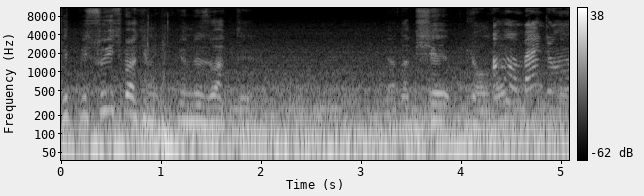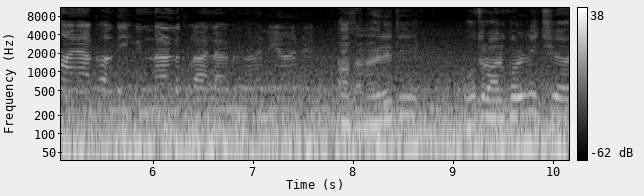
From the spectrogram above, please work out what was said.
Git bir su iç bakayım gündüz vakti. Ya da bir şey yolda. Ama bence onunla alakalı değil, gündarlıkla alakalı hani yani. Adana öyle değil. Otur alkolünü iç ya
